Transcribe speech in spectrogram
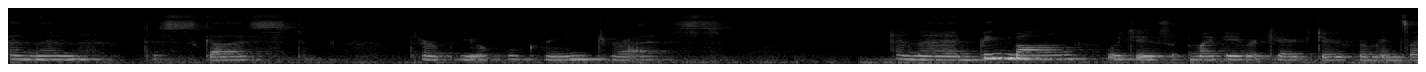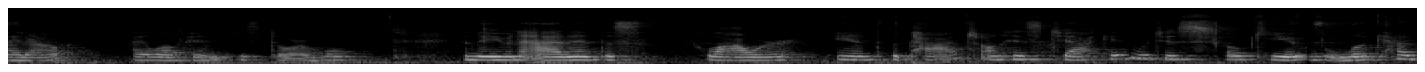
And then Disgust, her beautiful green dress. And then Bing Bong, which is my favorite character from Inside Out. I love him, he's adorable. And they even added this flower and the patch on his jacket, which is so cute. Look how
